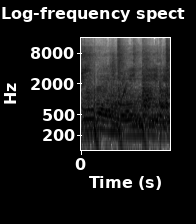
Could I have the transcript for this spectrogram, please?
是因为你。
